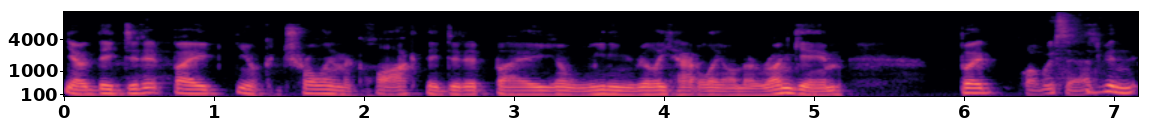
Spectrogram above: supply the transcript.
You know, they did it by you know controlling the clock. They did it by you know leaning really heavily on the run game. But what we said. even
